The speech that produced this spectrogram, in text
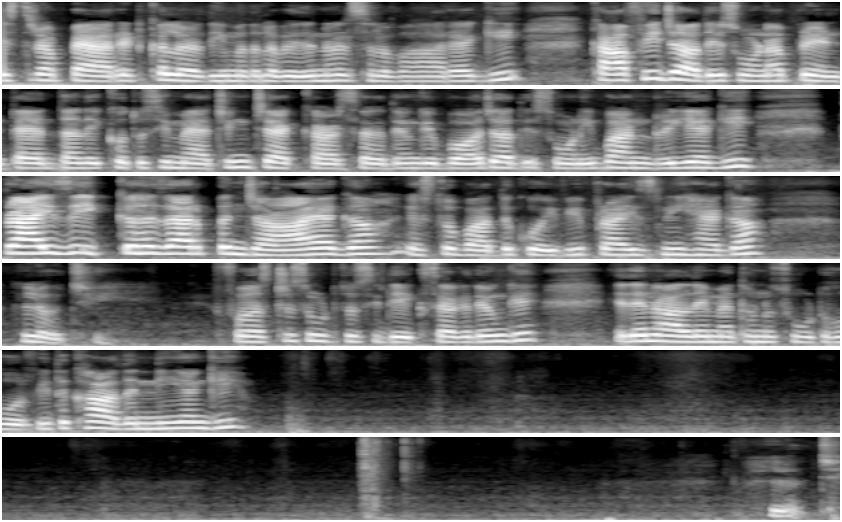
ਇਸ ਤਰ੍ਹਾਂ ਪੈਰਟ ਕਲਰ ਦੀ ਮਤਲਬ ਇਹਦੇ ਨਾਲ ਸਲਵਾਰ ਹੈਗੀ। ਕਾਫੀ ਜ਼ਿਆਦਾ ਸੋਹਣਾ ਪ੍ਰਿੰਟ ਹੈ। ਇਦਾਂ ਦੇਖੋ ਤੁਸੀਂ ਮੈਚਿੰਗ ਚੈੱਕ ਕਰ ਸਕਦੇ ਹੋਗੇ। ਬਹੁਤ ਜ਼ਿਆਦਾ ਸੋਹਣੀ ਬਣ ਰਹੀ ਹੈਗੀ। ਪ੍ਰਾਈਸ 1050 ਹੈਗਾ। ਇਸ ਤੋਂ ਵੱਧ ਕੋਈ ਵੀ ਪ੍ਰਾਈਸ ਨਹੀਂ ਹੈਗਾ। ਲਓ ਜੀ। ਫਰਸਟ ਸੂਟ ਤੁਸੀਂ ਦੇਖ ਸਕਦੇ ਹੋਗੇ। ਇਹਦੇ ਨਾਲ ਦੇ ਮੈਂ ਤੁਹਾਨੂੰ ਸੂਟ ਹੋਰ ਵੀ ਦਿਖਾ ਦਿੰਨੀ ਆਂਗੀ। ਲਓ ਜੀ।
